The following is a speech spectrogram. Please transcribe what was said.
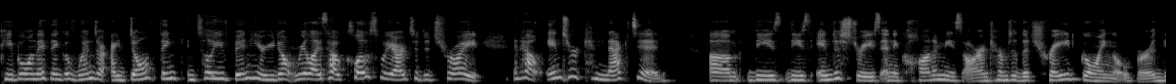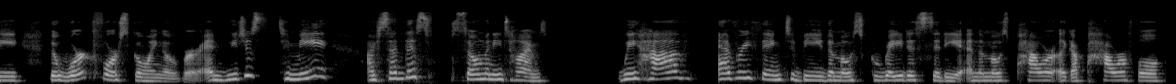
people when they think of Windsor, I don't think until you've been here, you don't realize how close we are to Detroit and how interconnected um, these these industries and economies are in terms of the trade going over, the the workforce going over, and we just, to me, I've said this so many times, we have everything to be the most greatest city and the most power, like a powerful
